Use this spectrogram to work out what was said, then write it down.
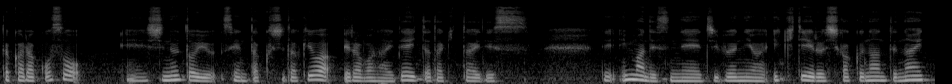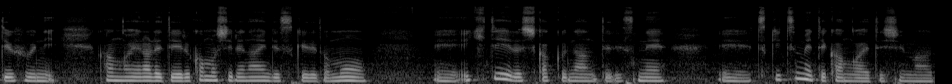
だからこそ、えー、死ぬという選択肢だけは選ばないでいただきたいです。で今ですね自分には生きている資格なんてないっていうふうに考えられているかもしれないんですけれどもえー、生きている資格なんてですね、えー、突き詰めて考えてしまう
